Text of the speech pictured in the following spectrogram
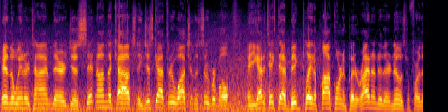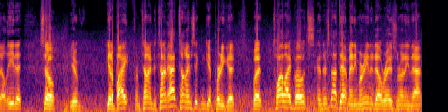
in the wintertime. They're just sitting on the couch. They just got through watching the Super Bowl. And you got to take that big plate of popcorn and put it right under their nose before they'll eat it. So you get a bite from time to time. At times it can get pretty good, but twilight boats, and there's not that many, Marina Del Rey is running that,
